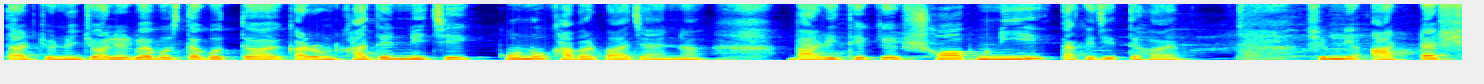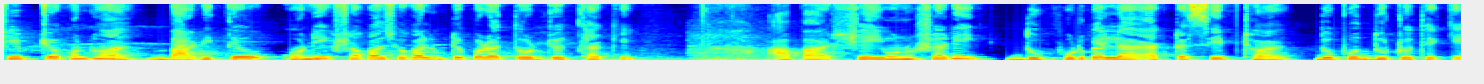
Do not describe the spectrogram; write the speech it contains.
তার জন্য জলের ব্যবস্থা করতে হয়, কারণ খাদের নিচে কোনো খাবার পাওয়া যায় না। বাড়ি থেকে সব নিয়ে তাকে যেতে হয়। সেমনি আটটার শিফট যখন হয়, বাড়িতেও অনেক সকাল সকাল উঠে পড়ার তোড়জোড় থাকে। আবার সেই অনুসারেই দুপুরবেলা একটা শিফট হয়, দুপুর দুটো থেকে।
